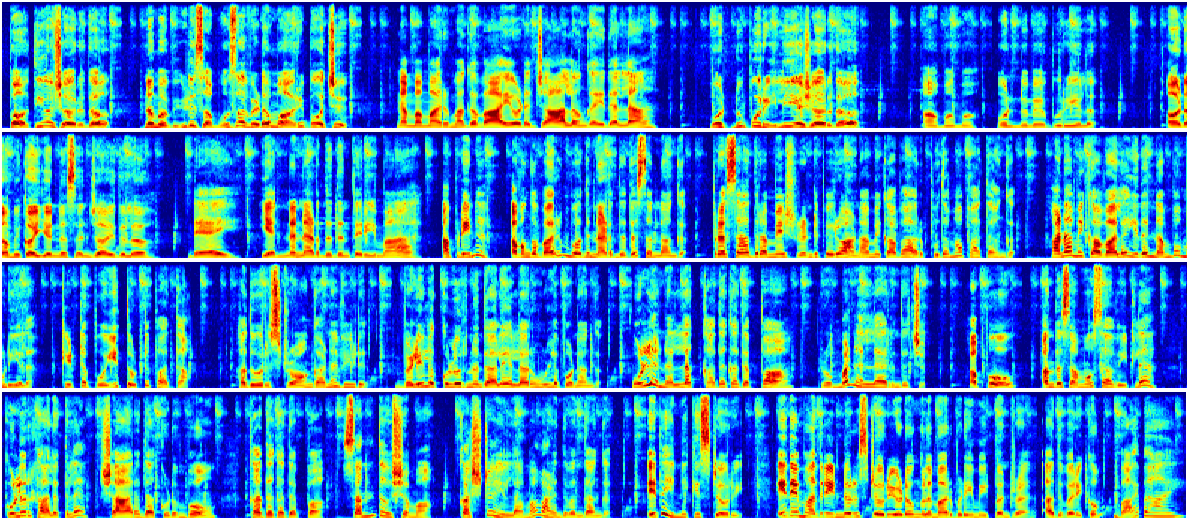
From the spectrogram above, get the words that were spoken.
பாத்தியா சாரதா? நம்ம வீடு சமோசா வீடா மாறி போச்சு. நம்ம மருமக வாயோட ஜாலங்க இதெல்லாம். ஒன்னும் புரியலையே சாரதா. ஆமாமா ஒண்ணுமே புரியல. அனாமிகா என்ன செஞ்சா இதுல? டேய் என்ன நடந்ததுன்னு தெரியுமா? அப்படின்னு அவங்க வரும்போது நடந்தத சொன்னாங்க. பிரசாத் ரமேஷ் ரெண்டு பேரும் அனாமிகாவை அற்புதமா பார்த்தாங்க. அனாமிகாவால இத நம்ப முடியல. கிட்ட போய் தொட்டு பார்த்தான். அது ஒரு ஸ்ட்ராங்கான வீடு. வெளியில குளிர்னதால எல்லாரும் உள்ள போனாங்க. உள்ள நல்லா கதகதப்பா ரொம்ப நல்லா இருந்துச்சு. அப்போ அந்த சமோசா வீட்ல குளிர்காலத்துல சாரதா குடும்பம் கதகதப்பா சந்தோஷமா கஷ்டம் இல்லாம வாழ்ந்து வந்தாங்க. இது இன்னைக்கு ஸ்டோரி இதே மாதிரி இன்னொரு ஸ்டோரியோட உங்களை மறுபடியும் மீட் பண்றேன். அது வரைக்கும் பாய் பாய்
